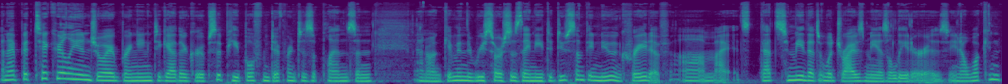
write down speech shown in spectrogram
And I particularly enjoy bringing together groups of people from different disciplines and, I don't giving the resources they need to do something new and creative. Um, I, it's, that's to me, that's what drives me as a leader is, you know, what can,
